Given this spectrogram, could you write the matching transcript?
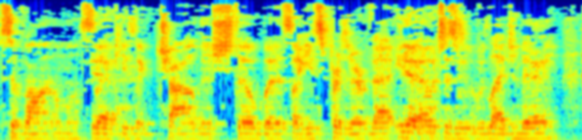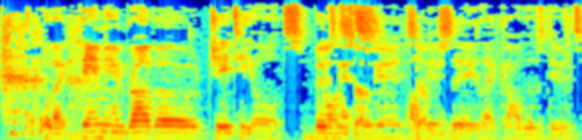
savant almost. Yeah. Like he's like childish still, but it's like he's preserved that, you Yeah. know, which is legendary. But like Damian Bravo, JT Olds, Busenitz, Oh, so good, so obviously, like all those dudes.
